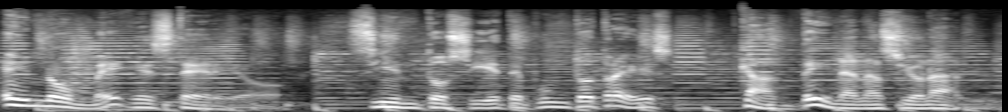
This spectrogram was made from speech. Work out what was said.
en Omega Estéreo 107.3, Cadena Nacional.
